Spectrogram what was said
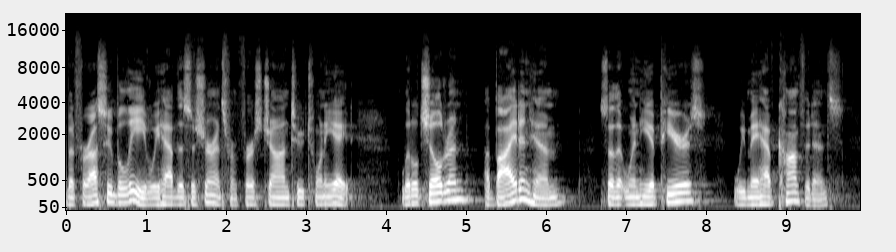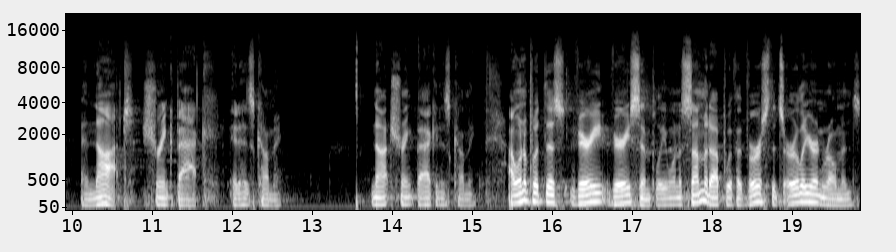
But for us who believe, we have this assurance from 1 John 2:28. Little children, abide in him, so that when he appears, we may have confidence and not shrink back at his coming. Not shrink back at his coming. I want to put this very, very simply. I want to sum it up with a verse that's earlier in Romans,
